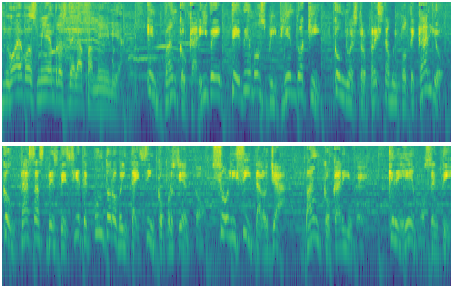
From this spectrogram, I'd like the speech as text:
nuevos miembros de la familia. En Banco Caribe te vemos viviendo aquí con nuestro préstamo hipotecario con tasas desde 7.95%. Solicítalo ya. Banco Caribe. Creemos en ti.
